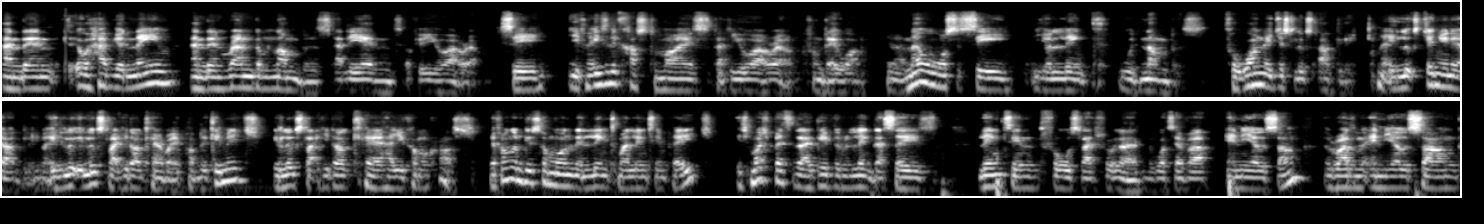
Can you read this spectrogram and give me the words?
And then it will have your name and then random numbers at the end of your URL. See, you can easily customize that URL from day one. You know, no one wants to see your link with numbers. For one, it just looks ugly. It looks genuinely ugly. It, it looks like you don't care about your public image. It looks like you don't care how you come across. If I'm going to give someone a link to my LinkedIn page, it's much better that I give them a link that says LinkedIn forward slash whatever Enio Sung rather than Enio Sung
